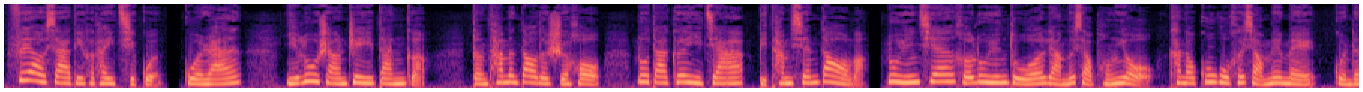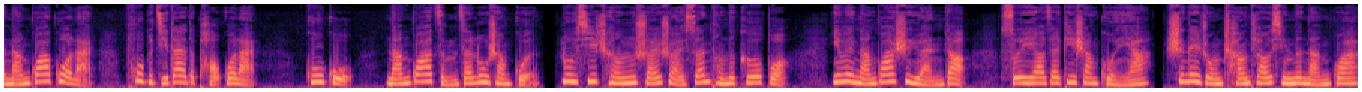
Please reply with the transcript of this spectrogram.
非要下地和他一起滚。果然，一路上这一耽搁，等他们到的时候，陆大哥一家比他们先到了。陆云谦和陆云朵两个小朋友看到姑姑和小妹妹滚着南瓜过来，迫不及待地跑过来。姑姑，南瓜怎么在路上滚？陆西城甩甩酸疼的胳膊，因为南瓜是圆的，所以要在地上滚呀。是那种长条形的南瓜，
